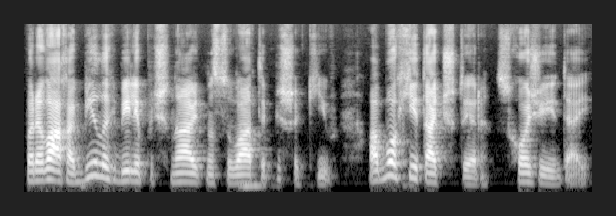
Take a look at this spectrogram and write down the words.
Перевага білих, білі починають насувати пішаків. Або хід А4. Схожі ідеї.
